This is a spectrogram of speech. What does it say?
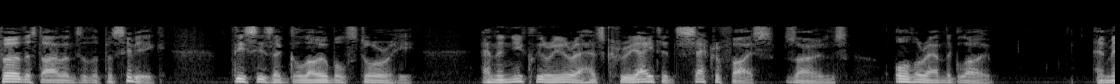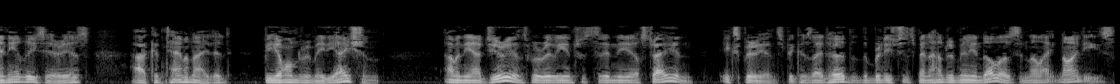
furthest islands of the Pacific. This is a global story. And the nuclear era has created sacrifice zones all around the globe. And many of these areas are contaminated beyond remediation. I mean, the Algerians were really interested in the Australian experience because they'd heard that the British had spent $100 million in the late 90s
